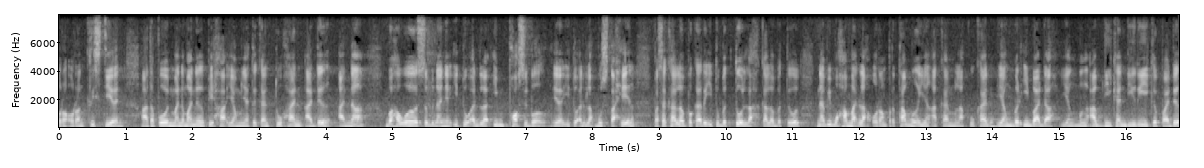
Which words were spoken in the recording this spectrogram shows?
orang-orang Kristian. Ataupun mana-mana pihak yang menyatakan Tuhan ada anak bahawa sebenarnya itu adalah impossible ya. Itu adalah mustahil. Pasal kalau perkara itu betul lah kalau betul Nabi Muhammad lah orang pertama yang akan melakukan yang beribadah yang mengabdikan diri kepada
